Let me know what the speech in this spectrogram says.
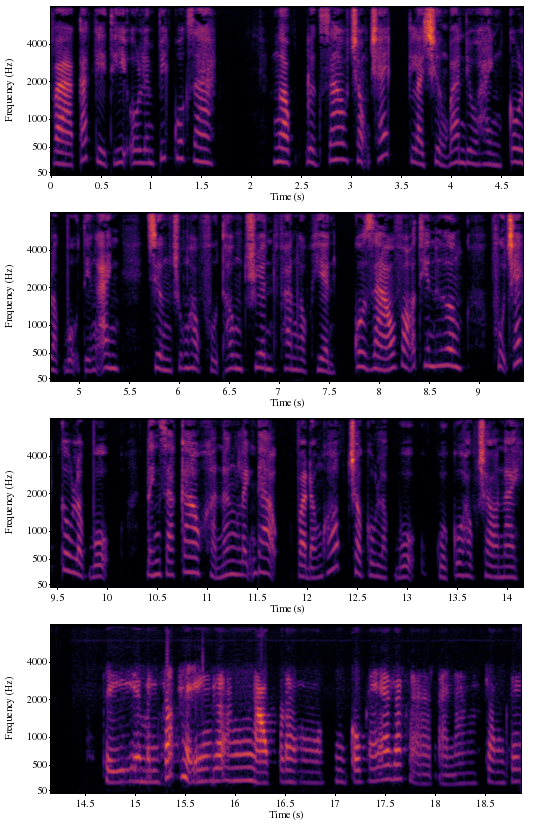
và các kỳ thi Olympic quốc gia Ngọc được giao trọng trách là trưởng ban điều hành câu lạc bộ tiếng Anh trường Trung học phổ thông chuyên Phan Ngọc Hiền. Cô giáo Võ Thiên Hương phụ trách câu lạc bộ, đánh giá cao khả năng lãnh đạo và đóng góp cho câu lạc bộ của cô học trò này. Thì mình phát hiện ra Ngọc là một cô bé rất là tài năng trong cái,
